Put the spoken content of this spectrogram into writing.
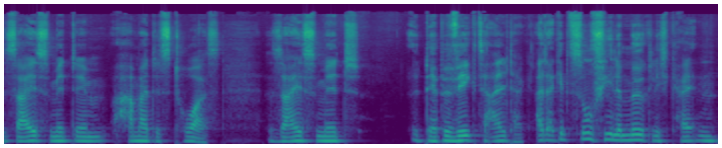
sei es mit dem Hammer des Tors, sei es mit der bewegte Alltag. Also da gibt es so viele Möglichkeiten,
